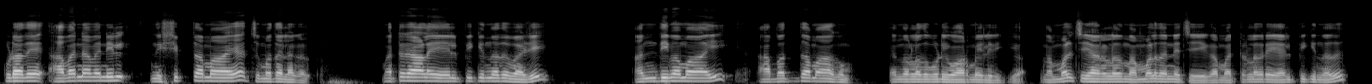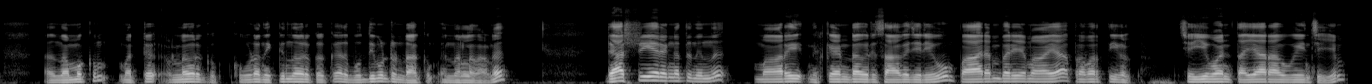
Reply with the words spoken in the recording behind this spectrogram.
കൂടാതെ അവനവനിൽ നിക്ഷിപ്തമായ ചുമതലകൾ. മറ്റൊരാളെ ഏൽപ്പിക്കുന്നത് വഴി അന്തിമമായി അബദ്ധമാകും എന്നുള്ളത് കൂടി ഓർമ്മയിലിരിക്കുക. നമ്മൾ ചെയ്യാനുള്ളത് നമ്മൾ തന്നെ ചെയ്യുക. മറ്റുള്ളവരെ ഏൽപ്പിക്കുന്നത് അത് നമുക്കും മറ്റുള്ളവർക്കും കൂടെ നിൽക്കുന്നവർക്കൊക്കെ അത് ബുദ്ധിമുട്ടുണ്ടാക്കും എന്നുള്ളതാണ്. രാഷ്ട്രീയ രംഗത്ത് നിന്ന് മാറി നിൽക്കേണ്ട ഒരു സാഹചര്യവും പാരമ്പര്യമായ പ്രവർത്തികൾ ചെയ്യുവാൻ തയ്യാറാവുകയും ചെയ്യും.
